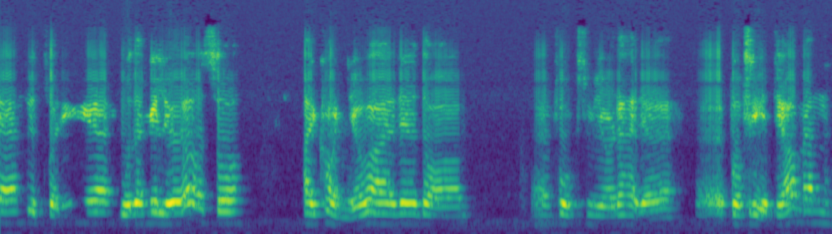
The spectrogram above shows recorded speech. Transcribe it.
er en utfordring i det miljøet. Altså, her kan det jo være da eh, folk som gjør det eh, på fritida, men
